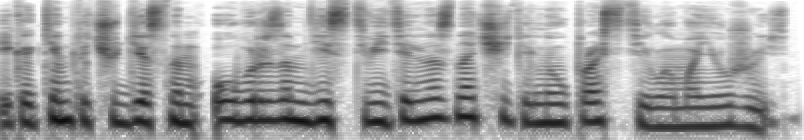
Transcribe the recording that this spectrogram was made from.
и каким-то чудесным образом действительно значительно упростила мою жизнь.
